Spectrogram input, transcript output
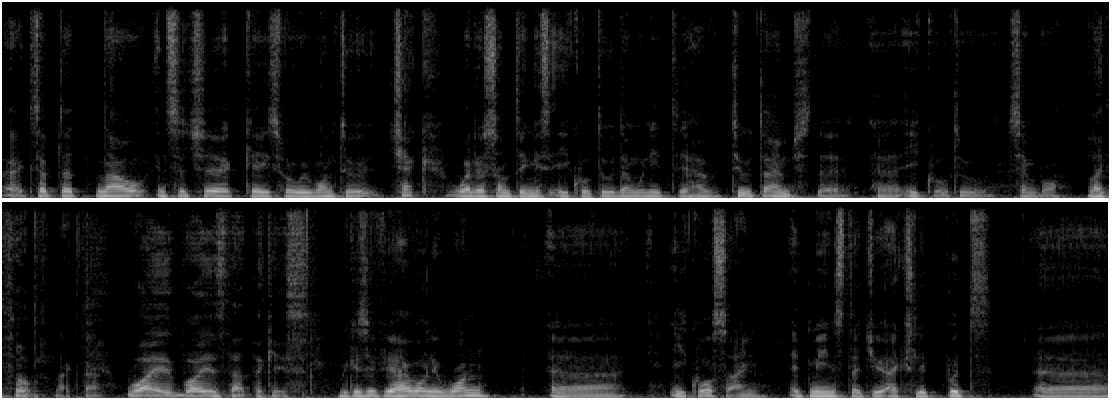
Except that now, in such a case where we want to check whether something is equal to, then we need to have two times the uh, equal to symbol, Like so. like that. Why, why is that the case? Because if you have only one uh, equal sign, it means that you actually put uh,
